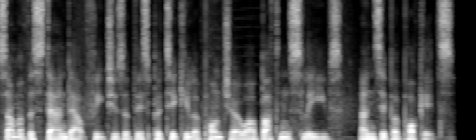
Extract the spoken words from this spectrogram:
Some of the standout features of this particular poncho are button sleeves and zipper pockets.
